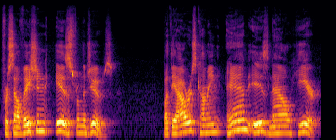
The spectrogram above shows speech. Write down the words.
for salvation is from the Jews. But the hour is coming and is now here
